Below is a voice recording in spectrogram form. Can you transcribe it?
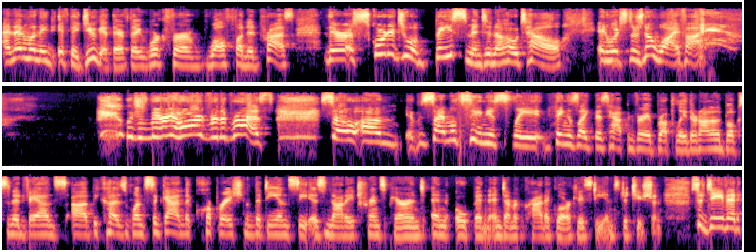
And then when they if they do get there if they work for a well-funded press they're escorted to a basement in a hotel in which there's no wi-fi which is very hard for the press. So, um, simultaneously, things like this happen very abruptly. They're not on the books in advance uh, because, once again, the corporation of the DNC is not a transparent and open and democratic lowercase d institution. So, David,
